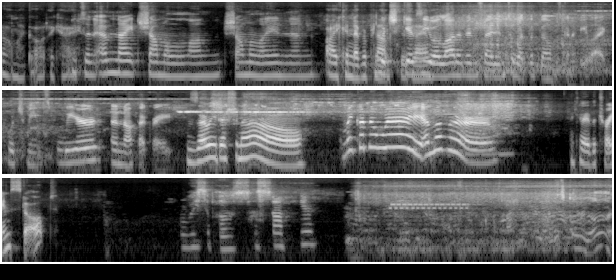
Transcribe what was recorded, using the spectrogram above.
Oh my god, okay. It's an M Night Shyamalan Shyamalan I can never pronounce which his gives name. you a lot of insight into what the film's going to be like, which means weird and not that great. Zooey Deschanel. Oh my god, no way. I love her. Okay, the train stopped. Were we supposed to stop here? What's going on?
